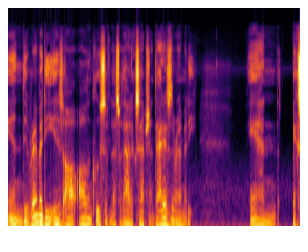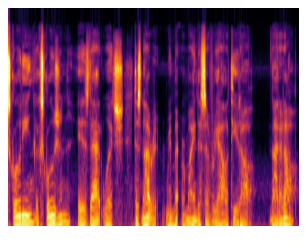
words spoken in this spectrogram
And the remedy is all, all-inclusiveness without exception. That is the remedy. And excluding, exclusion, is that which does not re remind us of reality at all. Not at all.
